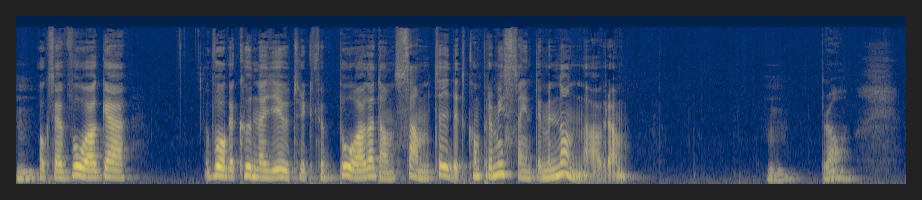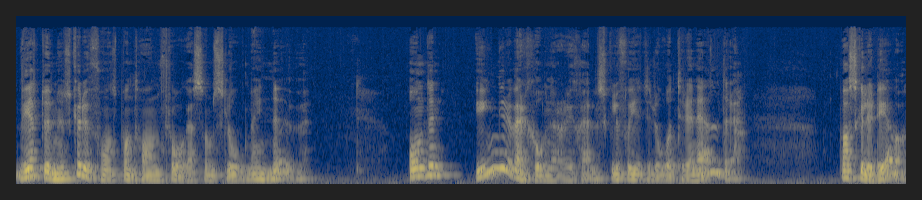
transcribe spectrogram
Mm. Och så här, våga, våga kunna ge uttryck för båda dem samtidigt. Kompromissa inte med någon av dem. Mm. Bra. Vet du, nu ska du få en spontan fråga som slog mig nu. Om den yngre versionen av dig själv skulle få ge ett råd till den äldre. Vad skulle det vara?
